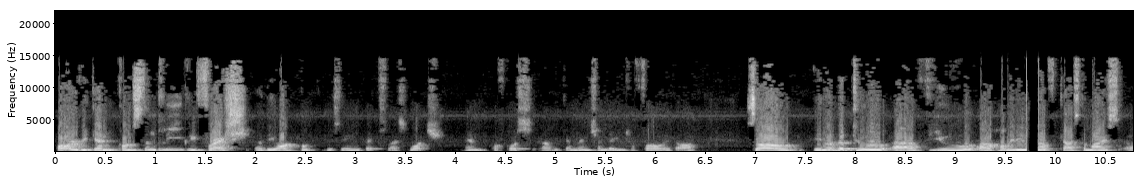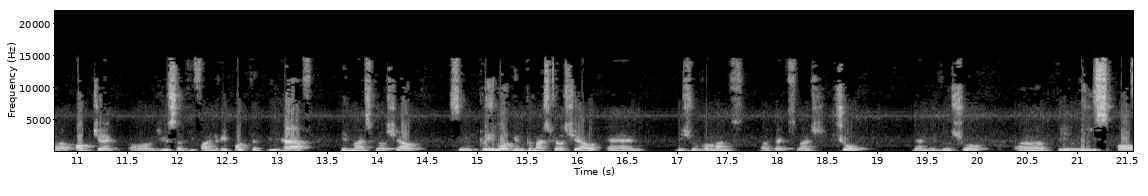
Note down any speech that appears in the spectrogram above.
or we can constantly refresh uh, the output using backslash watch. And of course, uh, we can mention the interval later on. So in order to uh, view how many of customized uh, object or user-defined report that we have in MySQL Shell, simply log into MySQL Shell and issue commands uh, backslash show. Then it will show uh, the list of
